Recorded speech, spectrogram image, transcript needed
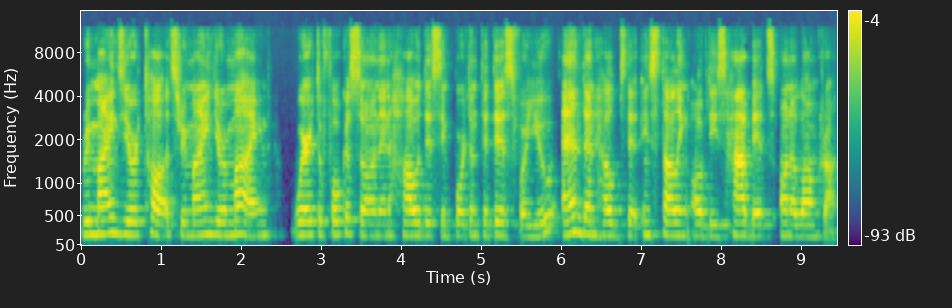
reminds your thoughts remind your mind where to focus on and how this important it is for you and then helps the installing of these habits on a long run.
